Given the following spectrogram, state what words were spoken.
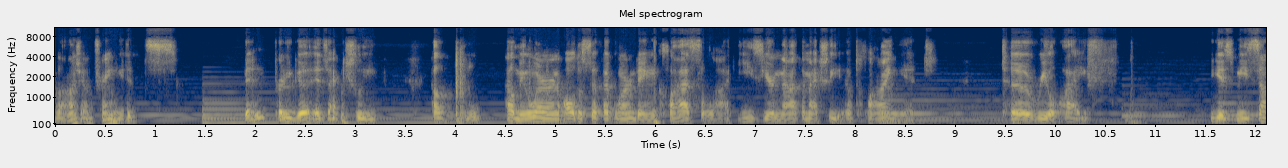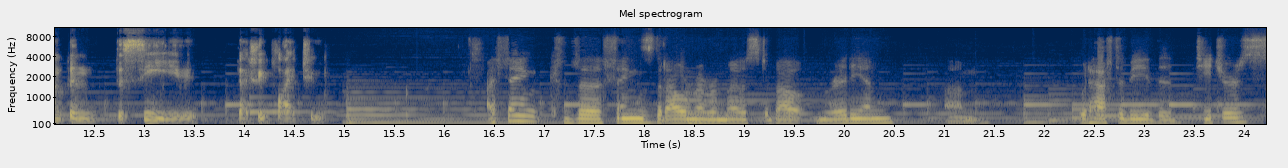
Well, the on-job training it's been pretty good. It's actually helped helped me learn all the stuff I've learned in class a lot easier now that I'm actually applying it to real life. It gives me something to see to actually apply to. I think the things that I'll remember most about Meridian um, would have to be the teachers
